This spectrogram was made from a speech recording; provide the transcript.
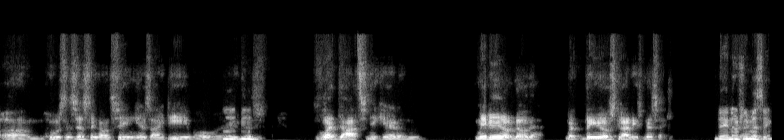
um, who was insisting on seeing his ID. Well, mm-hmm. let Dot sneak in, and maybe they don't know that, but they know Scotty's missing. They know she's missing.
